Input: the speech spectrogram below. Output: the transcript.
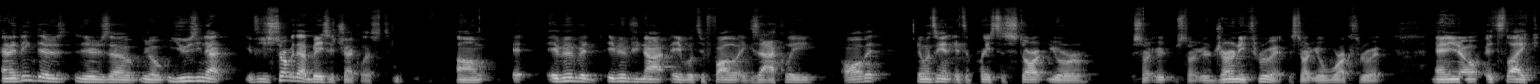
and I think there's there's a you know using that if you start with that basic checklist, um, it, even if it, even if you're not able to follow exactly all of it, and once again, it's a place to start your start your start your journey through it, start your work through it, and you know it's like,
